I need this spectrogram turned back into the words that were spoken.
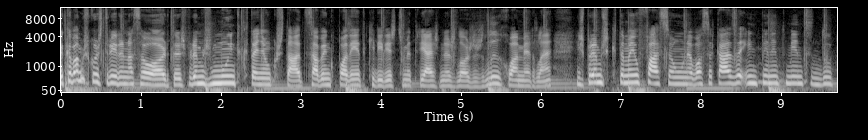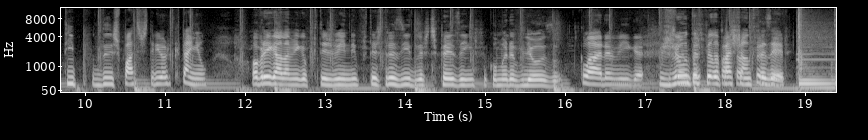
Acabamos de construir a nossa horta, esperamos muito que tenham gostado. Sabem que podem adquirir estes materiais nas lojas Leroy Merlin e esperamos que também o façam na vossa casa, independentemente do tipo de espaço exterior que tenham. Obrigada, amiga, por teres vindo e por teres trazido estes pezinhos, ficou maravilhoso. Claro, amiga. Juntas, Juntas pela, pela paixão, paixão de fazer. fazer.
